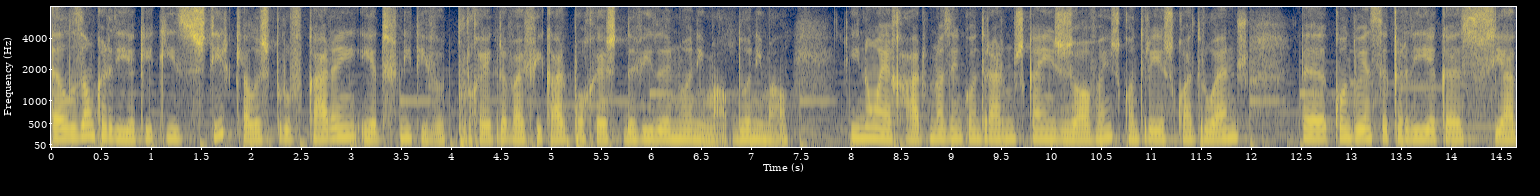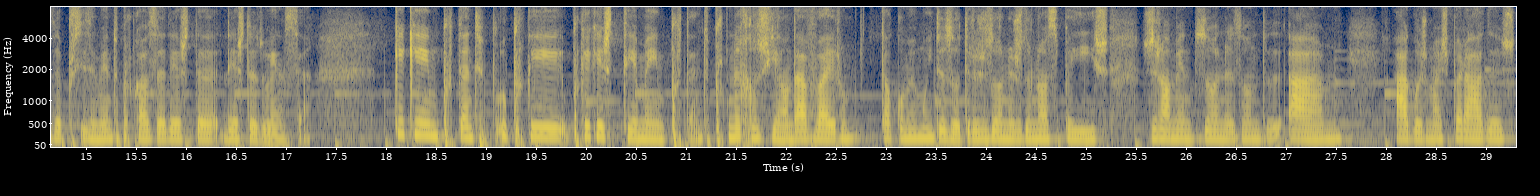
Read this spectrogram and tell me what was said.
a lesão cardíaca que existir, que elas provocarem, é definitiva. Por regra, vai ficar para o resto da vida no animal, do animal. E não é raro nós encontrarmos cães jovens, com 3, 4 anos, com doença cardíaca associada precisamente por causa desta, desta doença. O que é importante? Porquê, porquê que este tema é importante? Porque na região de Aveiro, tal como em muitas outras zonas do nosso país, geralmente zonas onde há águas mais paradas,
